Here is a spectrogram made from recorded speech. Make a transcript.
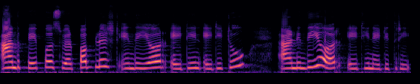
and the papers were published in the year 1882 and in the year 1883.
